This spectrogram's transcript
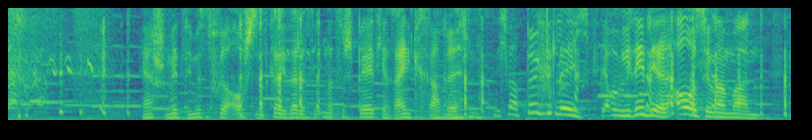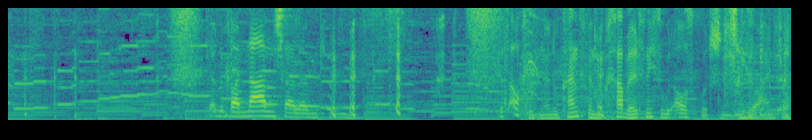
Herr Schmidt, Sie müssen früher aufstehen. Es kann nicht sein, dass Sie immer zu spät hier reinkrabbeln. Ich war pünktlich. Ja, aber wie sehen Sie denn aus, junger Mann? Ich habe eine Bananenschale am Knie. Das ist auch gut, ne? Du kannst, wenn du krabbelst, nicht so gut ausrutschen. Ist nicht so einfach.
